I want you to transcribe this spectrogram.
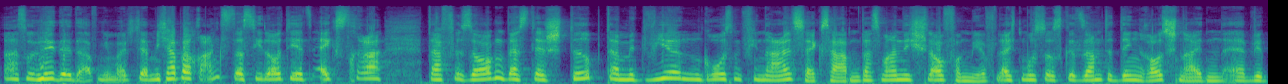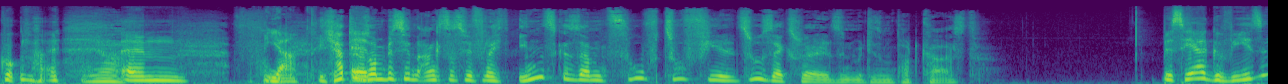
Achso, nee, der darf niemals sterben. Ich habe auch Angst, dass die Leute jetzt extra dafür sorgen, dass der stirbt, damit wir einen großen Finalsex haben. Das war nicht schlau von mir. Vielleicht musst du das gesamte Ding rausschneiden. Äh, wir gucken mal. Ja. Ähm, ja. Ich hatte Äh, so ein bisschen Angst, dass wir vielleicht insgesamt zu, zu viel, zu sexuell sind mit diesem Podcast. bisher gewesen?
